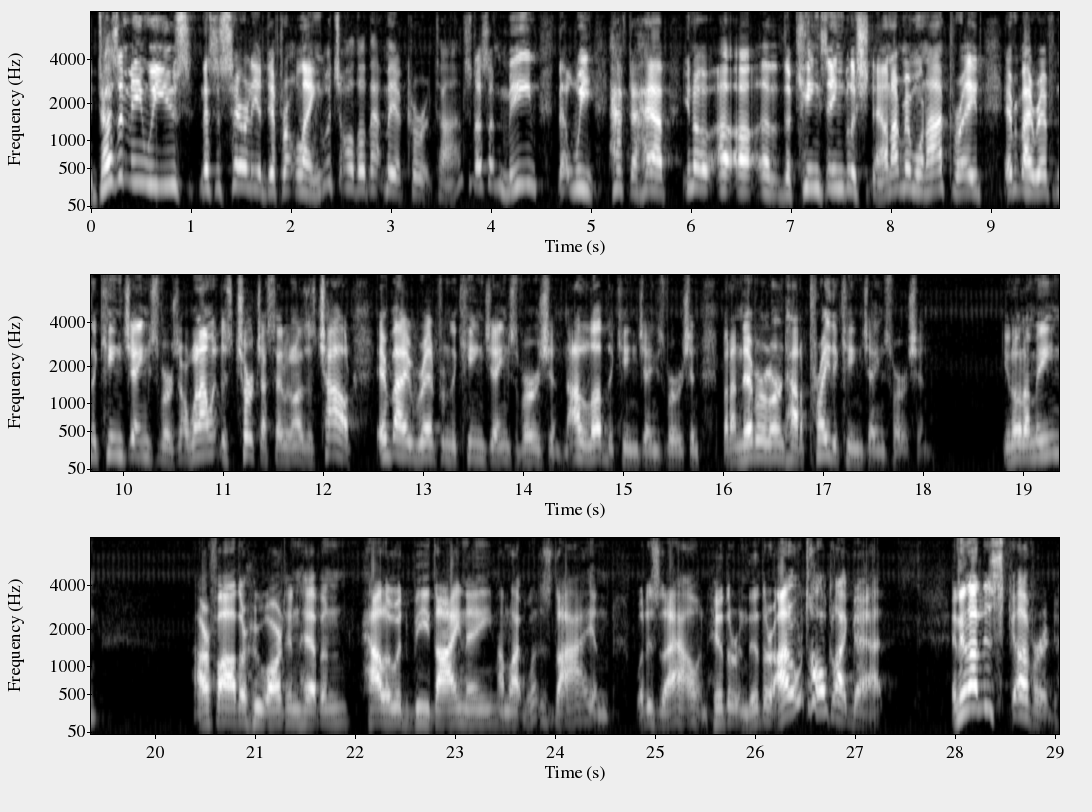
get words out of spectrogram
It doesn't mean we use necessarily a different language, although that may occur at times. It doesn't mean that we have to have, you know, uh, uh, uh, the King's English down. I remember when I prayed, everybody read from the King James Version. Or when I went to church, I said when I was a child, everybody read from the King James Version. I love the King James Version, but I never learned how to pray the King James Version. You know what I mean? Our Father who art in heaven, hallowed be thy name. I'm like, what is thy and what is thou and hither and thither? I don't talk like that. And then I discovered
